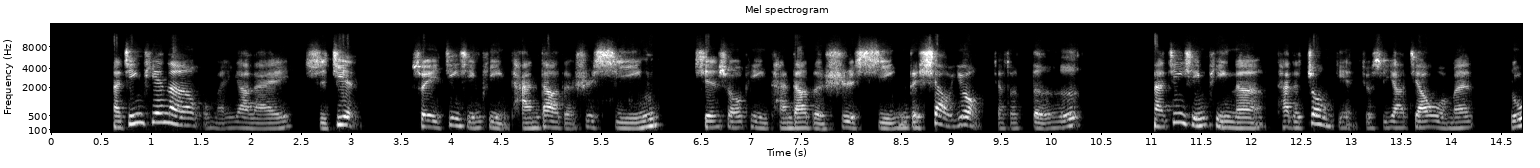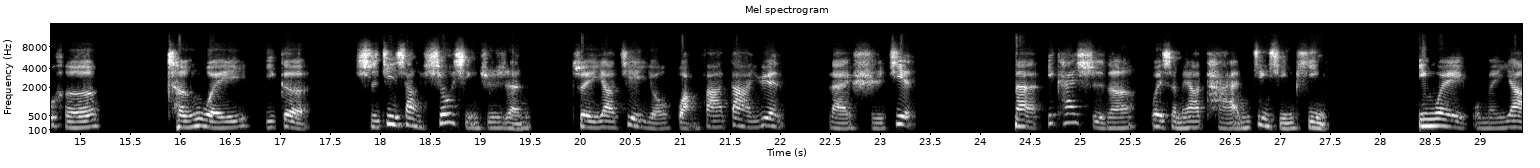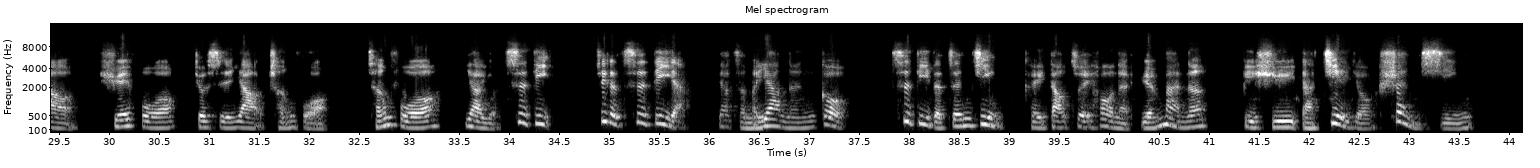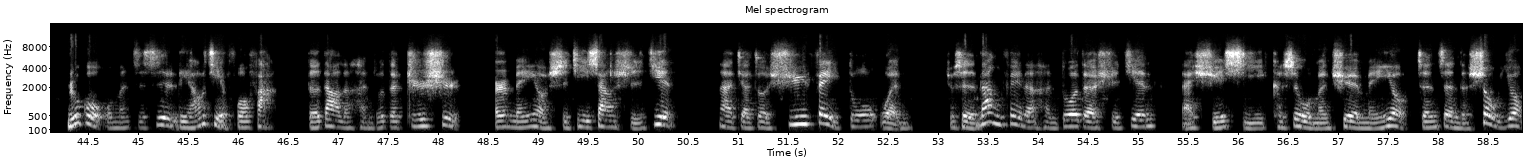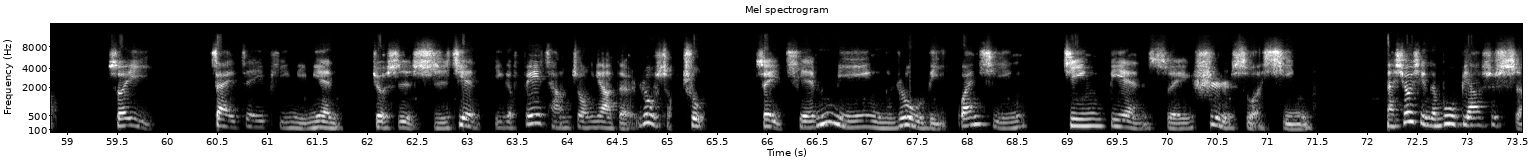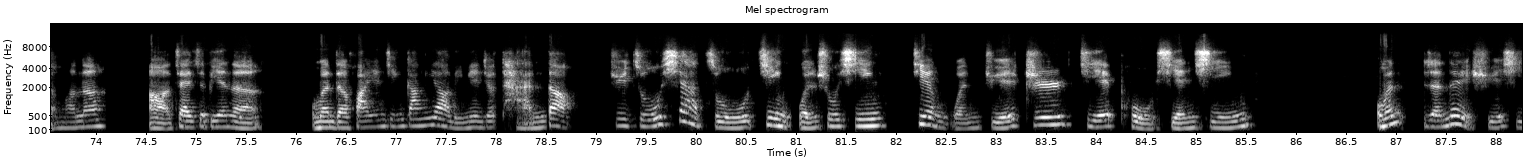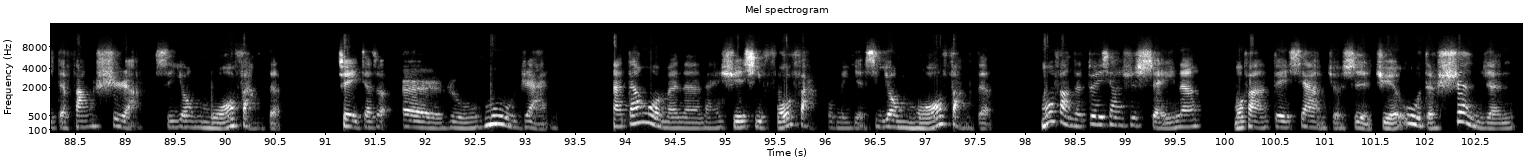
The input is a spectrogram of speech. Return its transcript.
那今天呢，我们要来实践。所以进行品谈到的是行，先首品谈到的是行的效用，叫做德。那进行品呢，它的重点就是要教我们如何成为一个。实际上修行之人，所以要借由广发大愿来实践。那一开始呢，为什么要谈进行品？因为我们要学佛，就是要成佛。成佛要有次第，这个次第呀、啊，要怎么样能够次第的增进，可以到最后呢圆满呢？必须要借由慎行。如果我们只是了解佛法，得到了很多的知识，而没有实际上实践，那叫做虚费多闻，就是浪费了很多的时间来学习，可是我们却没有真正的受用。所以在这一品里面，就是实践一个非常重要的入手处。所以前明入理观行，经变随事所行。那修行的目标是什么呢？啊，在这边呢。我们的《华严经纲要》里面就谈到：举足下足尽文殊心，见闻觉知皆普贤行。我们人类学习的方式啊，是用模仿的，所以叫做耳濡目染。那当我们呢来学习佛法，我们也是用模仿的。模仿的对象是谁呢？模仿的对象就是觉悟的圣人。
